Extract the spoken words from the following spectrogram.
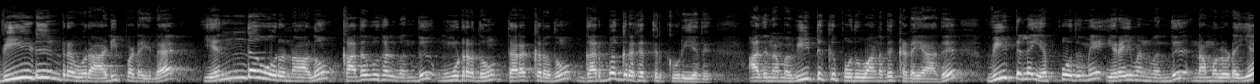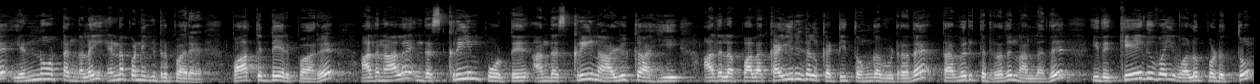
வீடுன்ற ஒரு அடிப்படையில் எந்த ஒரு நாளும் கதவுகள் வந்து மூடுறதும் திறக்கிறதும் கர்ப்ப கிரகத்திற்கு உரியது அது நம்ம வீட்டுக்கு பொதுவானது கிடையாது. வீட்டில் எப்போதுமே இறைவன் வந்து நம்மளுடைய எண்ணோட்டங்களை என்ன பண்ணிக்கிட்டு இருப்பாரு? பார்த்துட்டே இருப்பார். அதனால் இந்த ஸ்க்ரீன் போட்டு அந்த ஸ்க்ரீன் அழுக்காகி அதில் பல கயிறுகள் கட்டி தொங்க விடுறத தவிர்த்துடுறது நல்லது. இது கேதுவை வலுப்படுத்தும்.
